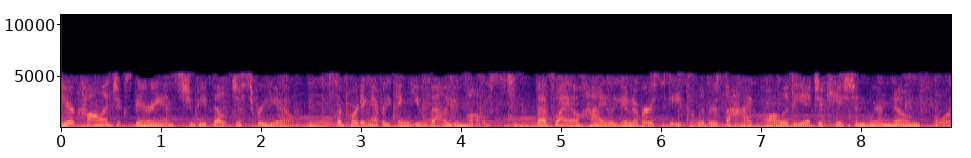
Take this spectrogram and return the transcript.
Your college experience should be built just for you, supporting everything you value most. That's why Ohio University delivers the high quality education we're known for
